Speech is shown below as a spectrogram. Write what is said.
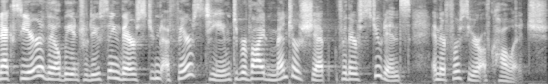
Next year, they'll be introducing their student affairs team to provide mentorship for their students in their first year of college.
